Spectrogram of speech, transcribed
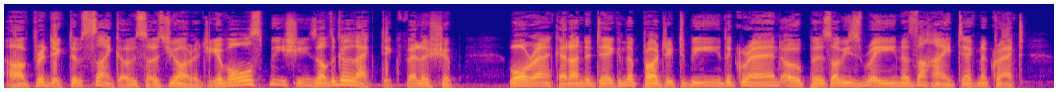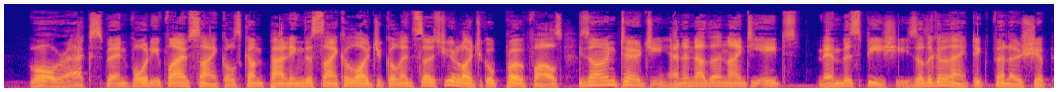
of predictive psychosociology of all species of the Galactic Fellowship. Vorak had undertaken the project to be the grand opus of his reign as the high technocrat. Vorak spent 45 cycles compiling the psychological and sociological profiles, his own Terji and another 98 member species of the Galactic Fellowship.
